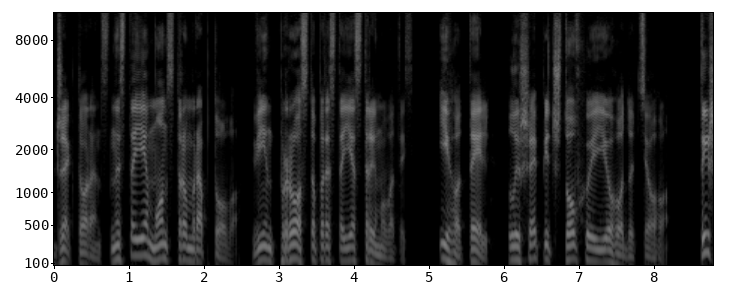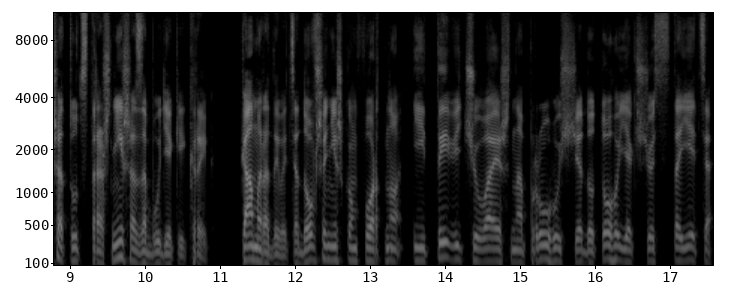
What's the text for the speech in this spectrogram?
Джек Торренс не стає монстром раптово, він просто перестає стримуватись, і готель лише підштовхує його до цього. Тиша тут страшніша за будь-який крик. Камера дивиться довше, ніж комфортно, і ти відчуваєш напругу ще до того, як щось стається.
